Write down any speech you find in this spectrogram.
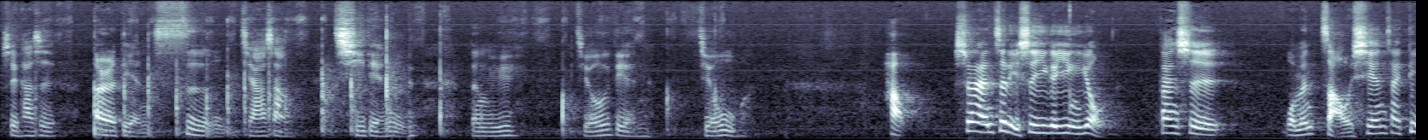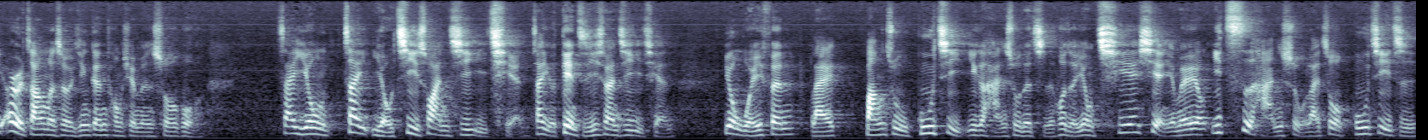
所以它是二点四五加上七点五等于九点九五。好，虽然这里是一个应用，但是我们早先在第二章的时候已经跟同学们说过，在用在有计算机以前，在有电子计算机以前，用微分来。帮助估计一个函数的值，或者用切线，有没有用一次函数来做估计值，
